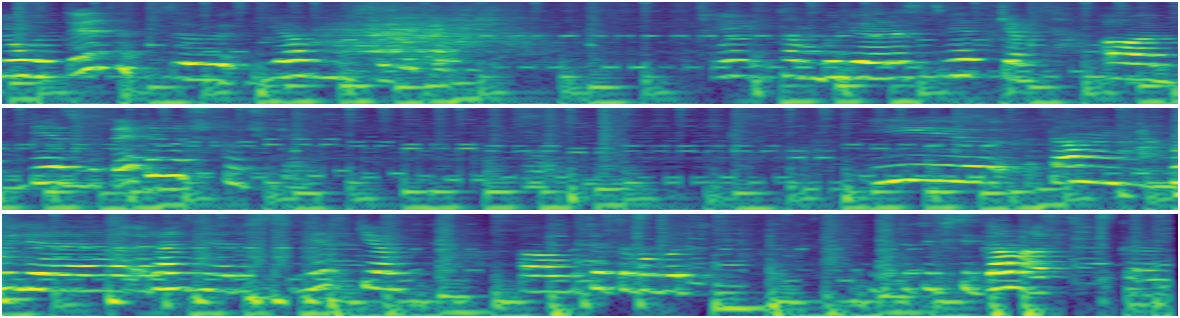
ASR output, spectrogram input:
Но вот этот э, я вам советую. Там были расцветки а, без вот этой вот штучки. И там были разные расцветки а, вот этого вот вот эти все галактики, короче.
